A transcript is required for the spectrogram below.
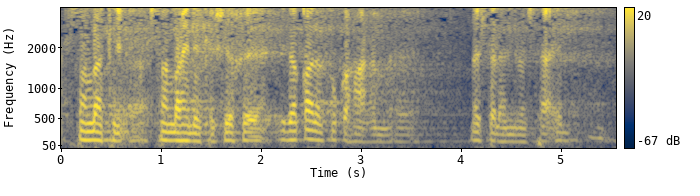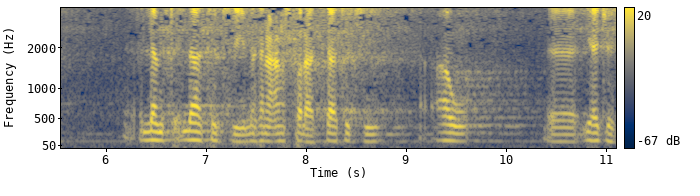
أحسن الله أحسن الله إليك يا شيخ. إذا قال الفقهاء عن مسألة من المسائل لم لا تجزي مثلا عن الصلاة لا تجزي أو يجب.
